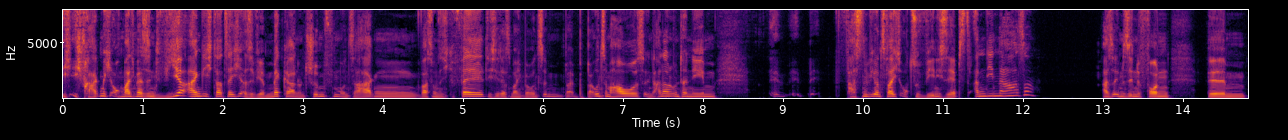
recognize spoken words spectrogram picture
ich, ich frage mich auch manchmal, sind wir eigentlich tatsächlich, also wir meckern und schimpfen und sagen, was uns nicht gefällt. Ich sehe das manchmal bei uns im, bei, bei uns im Haus, in anderen Unternehmen. Äh, fassen wir uns vielleicht auch zu wenig selbst an die Nase? Also im Sinne von, ähm,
